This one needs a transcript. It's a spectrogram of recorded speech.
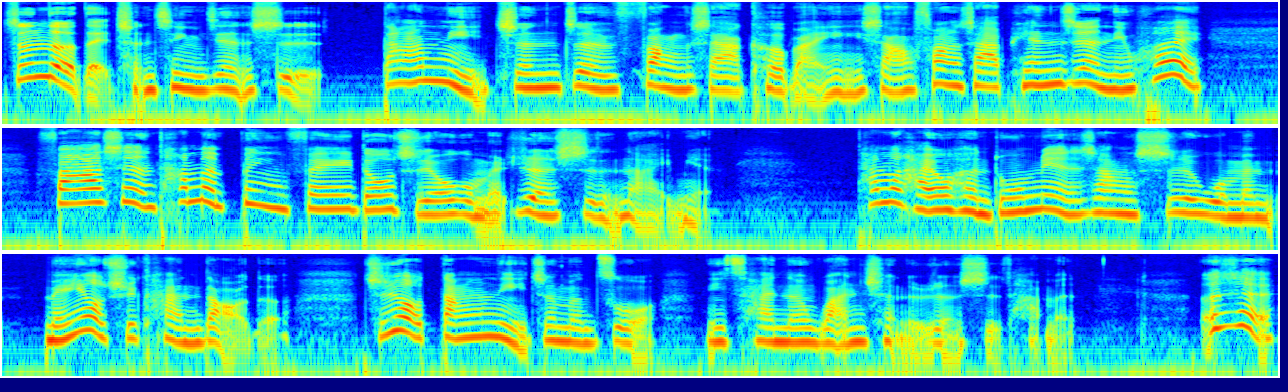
真的得澄清一件事：当你真正放下刻板印象、放下偏见，你会发现他们并非都只有我们认识的那一面，他们还有很多面向是我们没有去看到的。只有当你这么做，你才能完全的认识他们，而且。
